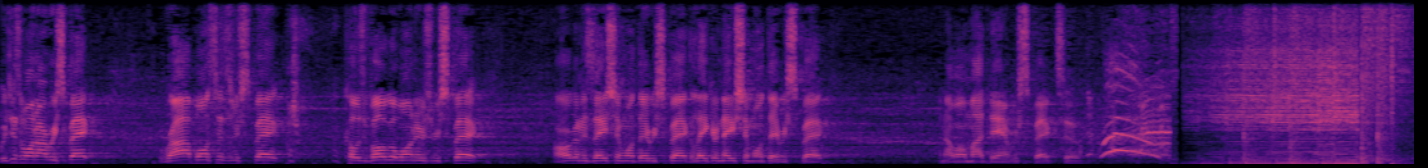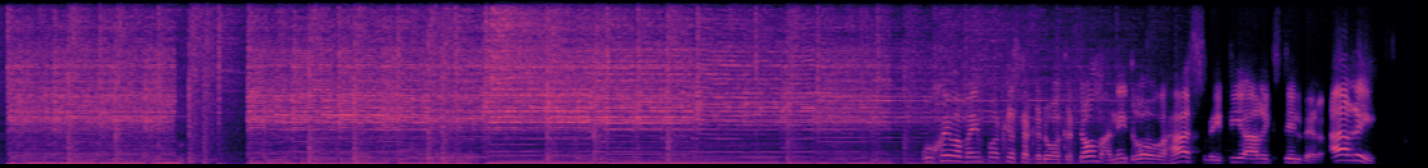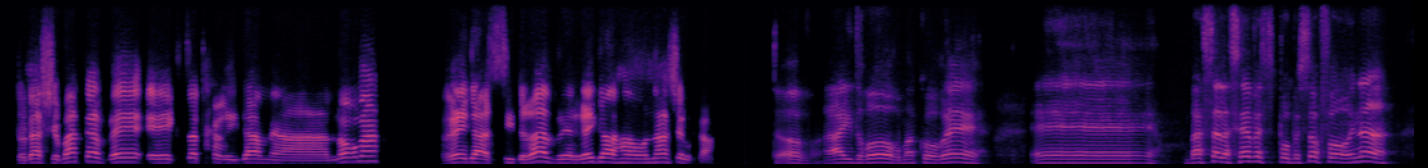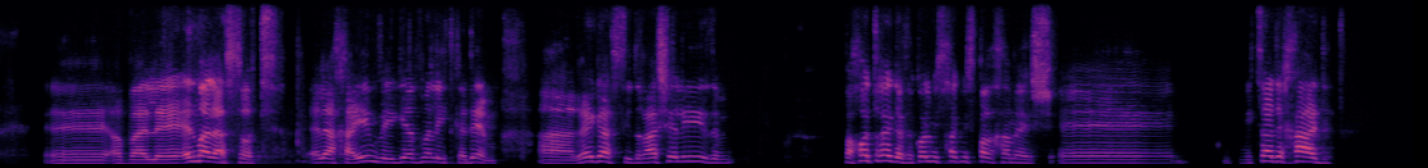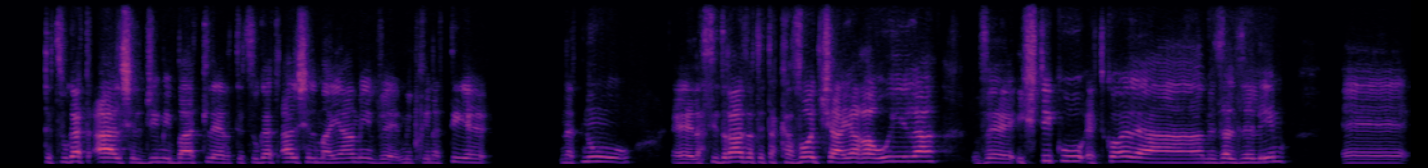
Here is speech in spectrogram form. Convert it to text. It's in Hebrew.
We just want our respect. Rob wants his respect. Coach Vogel wants his respect. Our organization want their respect. Laker Nation want their respect. And I want my damn respect too. ברוכים הבאים פודקאסט הכדור הכתום, אני דרור האס ואיתי אריק זילבר. אריק, תודה שבאת, וקצת חריגה מהנורמה, רגע הסדרה ורגע העונה שלך. טוב, היי דרור, מה קורה? אה, באסה לשבת פה בסוף העונה, אה, אבל אה, אין מה לעשות, אלה החיים והגיע הזמן להתקדם. הרגע הסדרה שלי זה פחות רגע, זה כל משחק מספר חמש. מצד אחד, תצוגת על של ג'ימי באטלר, תצוגת על של מיאמי, ומבחינתי אה, נתנו אה, לסדרה הזאת את הכבוד שהיה ראוי לה, והשתיקו את כל המזלזלים.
